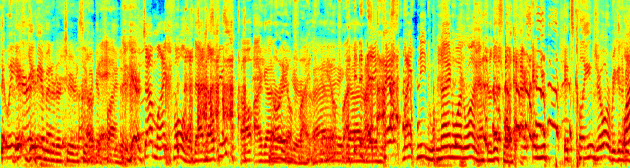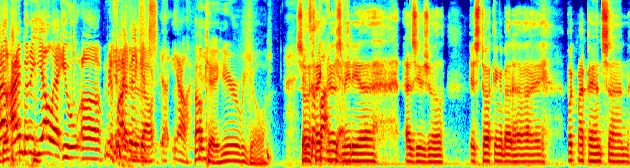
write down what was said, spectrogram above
Can we hear it? Give it? me a minute or two to see if I can find it. here. It's on my phone. Would that help you? Oh, I got No, it right he'll here. find it. I He'll find it. it I think Pat might need 911 after this one. and you, it's clean, Joe. Are we going to Well, be good? I'm going to yell at you uh, if I think it it's uh, yeah. okay, here we go. So It's the fake podcast. news media, as usual, is talking about how I put my pants on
